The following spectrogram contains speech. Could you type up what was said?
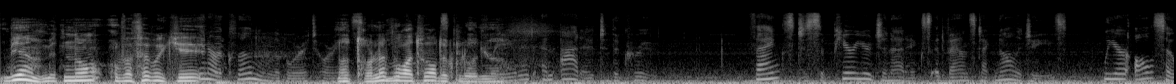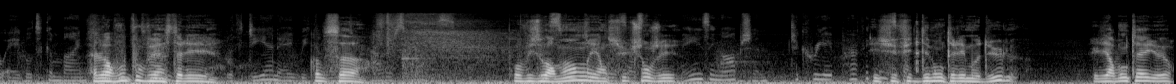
Bien, maintenant on va fabriquer Notre laboratoire de clones Alors vous pouvez installer comme ça, provisoirement et ensuite changer. Il suffit de démonter les modules et les remonter ailleurs.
